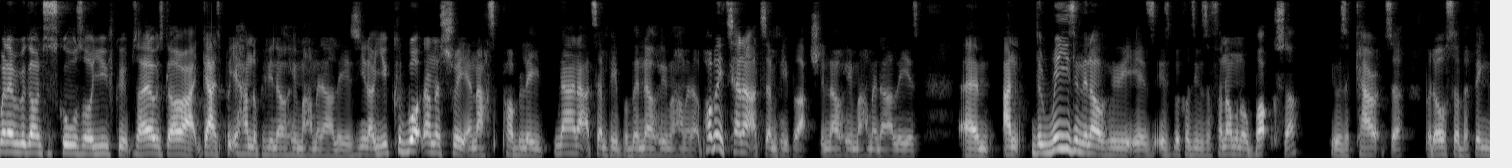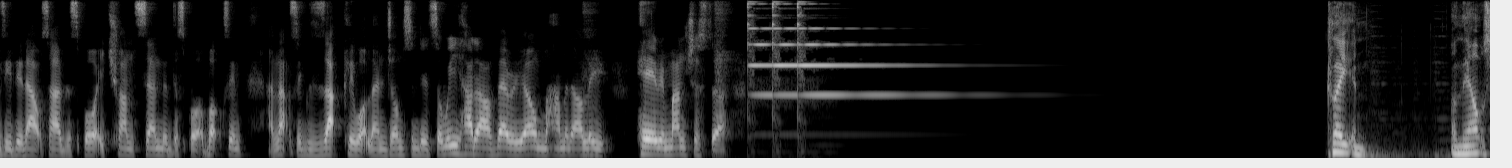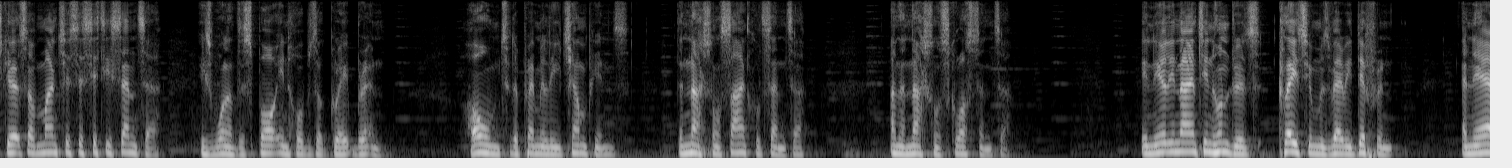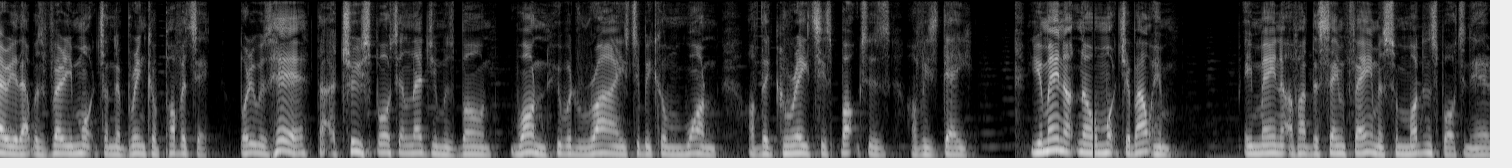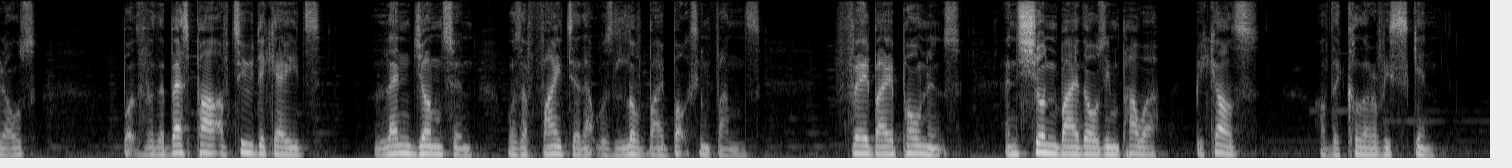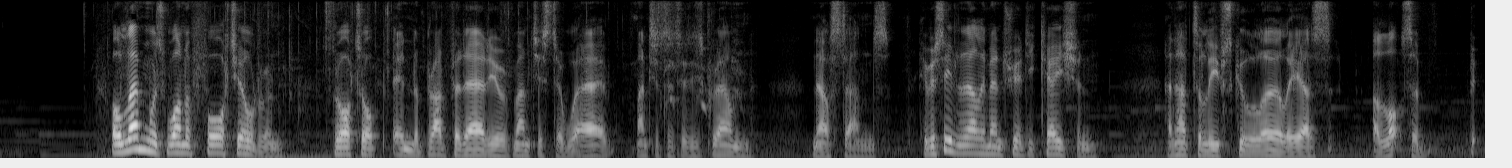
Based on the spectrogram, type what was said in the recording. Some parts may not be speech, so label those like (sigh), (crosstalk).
whenever we're going to schools or youth groups, I always go, all right, guys, put your hand up if you know who Muhammad Ali is. You know, you could walk down the street and ask probably nine out of 10 people they know who Muhammad Ali is. Probably 10 out of 10 people actually know who Muhammad Ali is. Um, and the reason they know who he is is because he was a phenomenal boxer. He was a character, but also the things he did outside the sport. He transcended the sport of boxing. And that's exactly what Len Johnson did. So we had our very own Muhammad Ali here in Manchester. Clayton, on the outskirts of Manchester city centre, is one of the sporting hubs of Great Britain, home to the Premier League champions, the National Cycle Centre, and the National Squash Centre. In the early 1900s, Clayton was very different, an area that was very much on the brink of poverty. But it was here that a true sporting legend was born, one who would rise to become one of the greatest boxers of his day. You may not know much about him. He may not have had the same fame as some modern sporting heroes, but for the best part of two decades, Len Johnson was a fighter that was loved by boxing fans feared by opponents, and shunned by those in power because of the colour of his skin. Well, Len was one of four children brought up in the Bradford area of Manchester, where Manchester City's ground now stands. He received an elementary education and had to leave school early, as lots of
